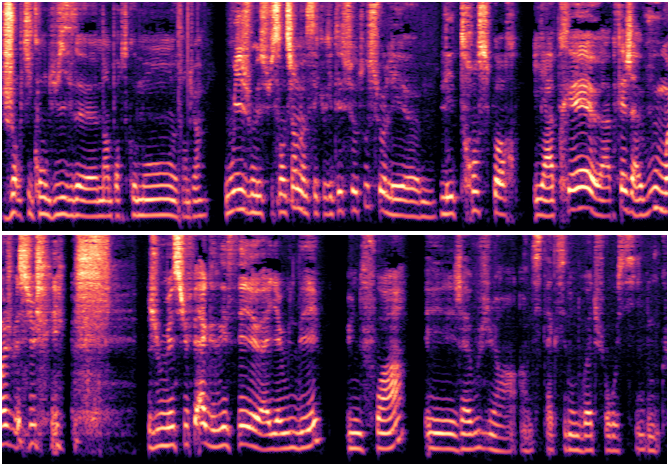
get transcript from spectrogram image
gens qui conduisent n'importe comment, enfin tu vois. Oui, je me suis sentie en insécurité, surtout sur les, euh, les transports. Et après, euh, après j'avoue, moi, je me suis fait, je me suis fait agresser euh, à Yaoundé une fois. Et j'avoue, j'ai eu un, petit accident de voiture aussi. Donc,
